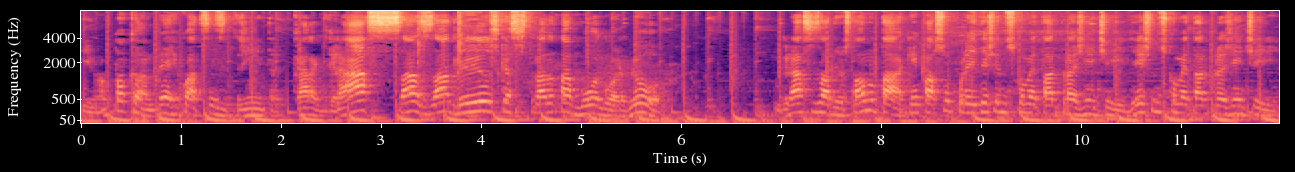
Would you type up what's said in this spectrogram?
E vamos tocando, BR-430. Cara, graças a Deus que essa estrada tá boa agora, viu? Graças a Deus, tá ou não tá? Quem passou por aí, deixa nos comentários pra gente aí. Deixa nos comentários pra gente aí.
